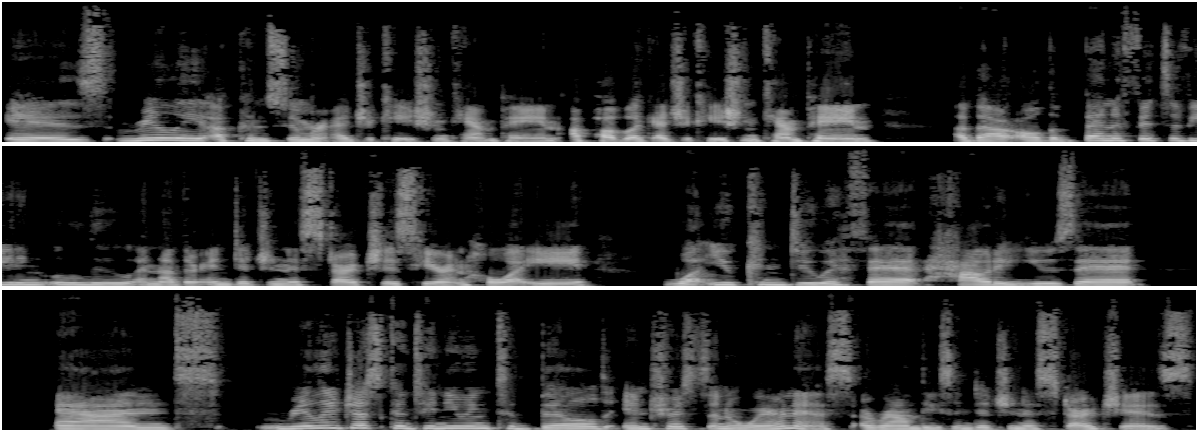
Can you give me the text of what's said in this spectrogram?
is really a consumer education campaign, a public education campaign about all the benefits of eating ulu and other indigenous starches here in Hawaii, what you can do with it, how to use it, and really just continuing to build interest and awareness around these indigenous starches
